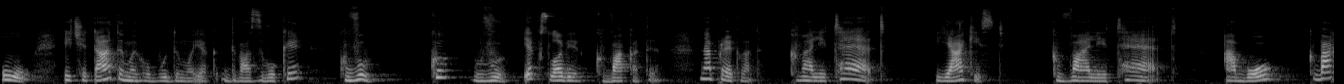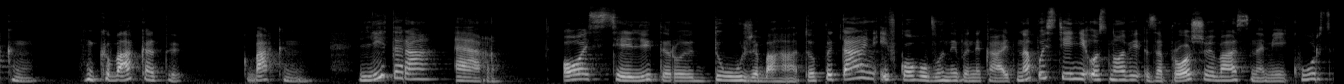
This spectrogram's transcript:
у. І читати ми його будемо як два звуки кв, к, в, як в слові квакати. Наприклад, квалітет якість, квалітет або квакен квакати, квакен. Літера Р. Ось цією літерою дуже багато питань, і в кого вони виникають на постійній основі, запрошую вас на мій курс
